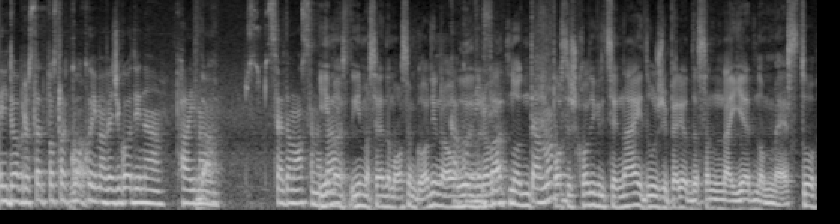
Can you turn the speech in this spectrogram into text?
I dobro, sad posle koliko da. ima već godina, pa ima da. 7-8, ima, da? Ima 7-8 godina, ovo je verovatno posle školigrice najduži period da sam na jednom mestu,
